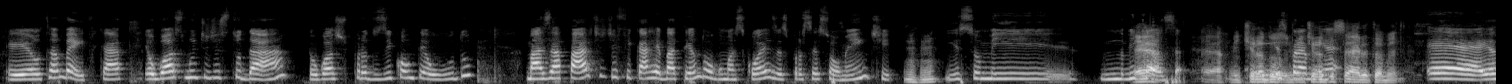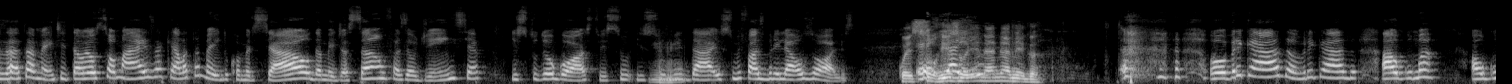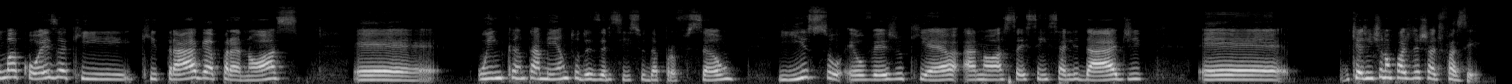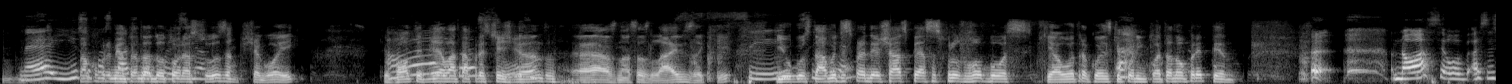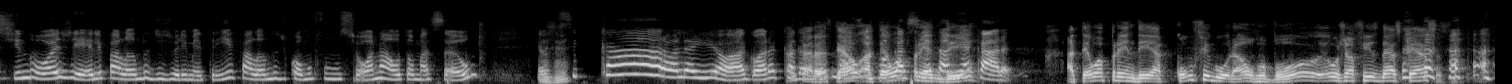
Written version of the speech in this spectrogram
Eu também. Ficar... Eu gosto muito de estudar, eu gosto de produzir conteúdo, mas a parte de ficar rebatendo algumas coisas processualmente, uhum. isso me me é, cansa. É, me tira do, me tira do é, sério também. É, exatamente. Então eu sou mais aquela também do comercial, da mediação, fazer audiência. Isso tudo eu gosto. Isso, isso uhum. me dá, isso me faz brilhar os olhos. Com esse é, sorriso aí, aí, né, minha amiga? obrigada, obrigada. Alguma, alguma coisa que, que traga para nós é, o encantamento do exercício da profissão e isso eu vejo que é a nossa essencialidade, é, que a gente não pode deixar de fazer, uhum. né? E isso cumprimentando a doutora Susan, que chegou aí. Que ah, volta e meia ela está prestigiando é, as nossas lives aqui. Sim, e o Gustavo sim, disse para deixar as peças para os robôs, que é outra coisa que por enquanto eu não pretendo. Nossa, eu assistindo hoje ele falando de jurimetria, falando de como funciona a automação. Eu uhum. disse, cara, olha aí, ó, agora ah, cada ah, cara, vez até, mais até eu aprender, tá minha cara. até eu aprender a configurar o robô, eu já fiz 10 peças.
